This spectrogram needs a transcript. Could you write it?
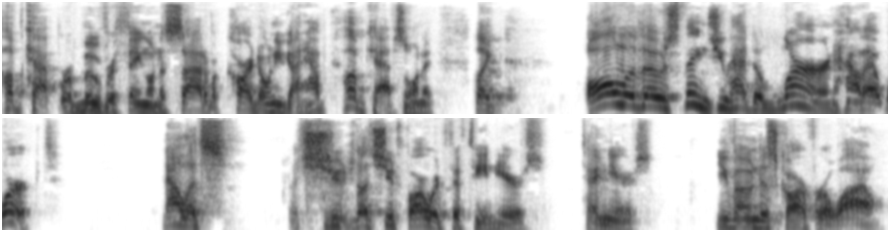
hubcap remover thing on the side of a car. Don't even have hubcaps on it. Like all of those things, you had to learn how that worked. Now let's let's shoot let's shoot forward 15 years, 10 years. You've owned this car for a while.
